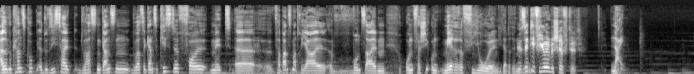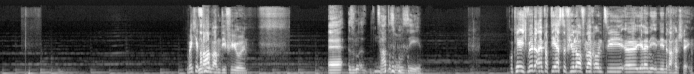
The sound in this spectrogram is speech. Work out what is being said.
Also du kannst gucken, du siehst halt, du hast einen ganzen, du hast eine ganze Kiste voll mit äh, Verbandsmaterial, äh, Wundsalben und, und mehrere Fiolen, die da drin sind. Sind die Fiolen beschriftet? Nein. Welche Mach Farbe mal- haben die Fiolen? Äh, so ein zartes Rosé. Okay, ich würde einfach die erste Fiole aufmachen und sie äh, Jelani in den Rachen stecken.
